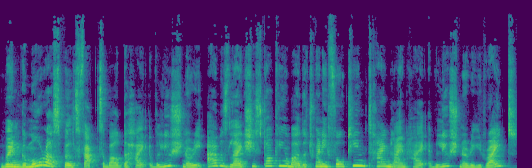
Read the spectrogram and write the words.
When Gamora spills facts about the High Evolutionary, I was like, she's talking about the 2014 timeline High Evolutionary, right?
